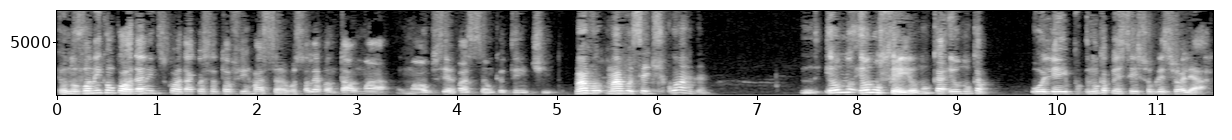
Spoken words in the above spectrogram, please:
Eu não vou nem concordar nem discordar com essa tua afirmação. Eu vou só levantar uma, uma observação que eu tenho tido. Mas, mas você discorda? Eu, eu não sei. Eu nunca, eu nunca olhei, eu nunca pensei sobre esse olhar.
